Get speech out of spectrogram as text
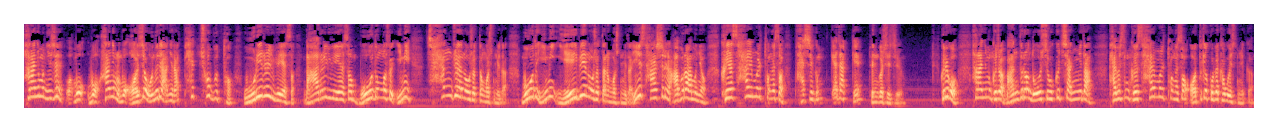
하나님은 이제 뭐, 뭐, 하나님은 뭐 어제 오늘이 아니라 태초부터 우리를 위해서, 나를 위해서 모든 것을 이미 창조해 놓으셨던 것입니다. 모두 이미 예비해 놓으셨다는 것입니다. 이 사실을 아브라함은요, 그의 삶을 통해서 다시금 깨닫게 된 것이지요. 그리고 하나님은 그저 만들어 놓으시고 끝이 아닙니다. 다윗은 그 삶을 통해서 어떻게 고백하고 있습니까?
